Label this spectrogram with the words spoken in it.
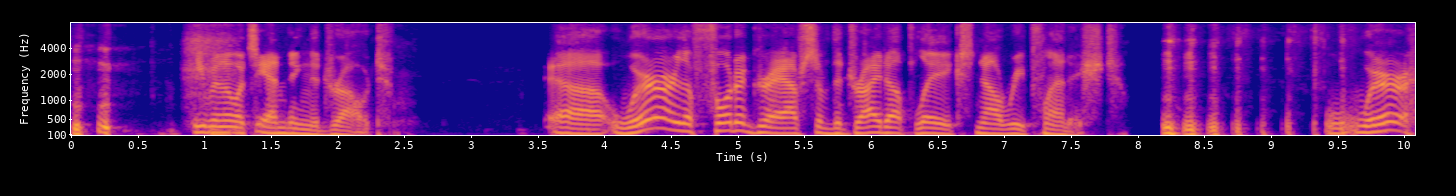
even though it's ending the drought. Uh, where are the photographs of the dried up lakes now replenished? where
